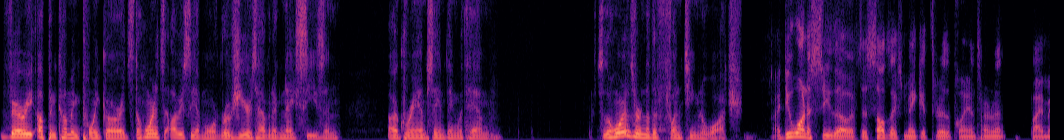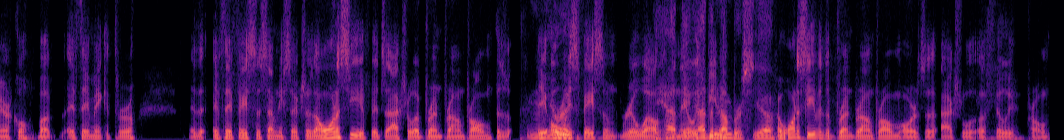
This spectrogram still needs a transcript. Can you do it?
very up and coming point guards. The Hornets obviously have more. Rozier's having a nice season. Uh, Graham, same thing with him. So the Hornets are another fun team to watch. I do want to see though if the Celtics make it through the play-in tournament by miracle, but if they make it through, if- they face the 76ers, I want to see if it's actually a Brett Brown problem because Mm, they you're always right. face them real well. they had and they always had the numbers. Yeah. I want to see if it's a Brett Brown problem or it's an actual a Philly problem.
